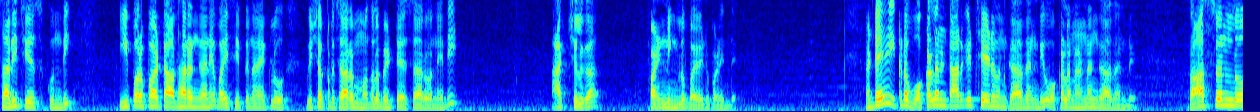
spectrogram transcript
సరి చేసుకుంది. ఈ పొరపాటు ఆధారంగానే వైసీపీ నాయకులు విష ప్రచారం మొదలుపెట్టేశారు అనేది యాక్చువల్గా ఫండింగ్లో బయటపడింది. అంటే ఇక్కడ ఒకళ్ళని టార్గెట్ చేయడం అని కాదండి ఒకళ్ళని అనడం కాదండి. రాష్ట్రంలో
